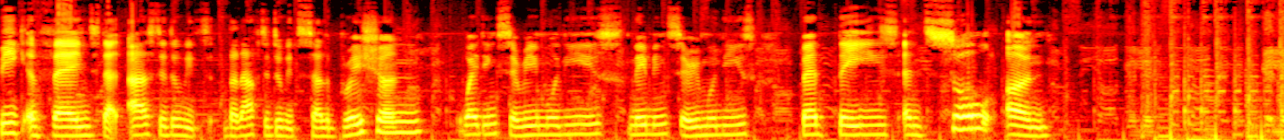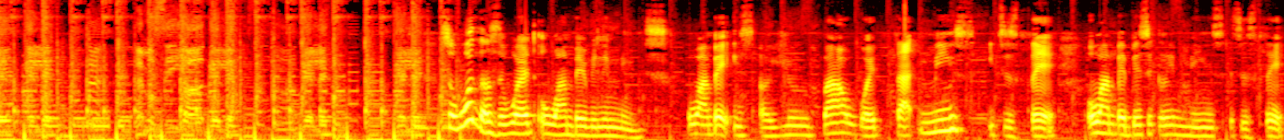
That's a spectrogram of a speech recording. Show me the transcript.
big events that has to do with that have to do with celebration, wedding ceremonies, naming ceremonies, birthdays, and so on. So, what does the word Owambe really means? Owambe is a Yoruba word that means it is there. Owambe basically means it is there.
